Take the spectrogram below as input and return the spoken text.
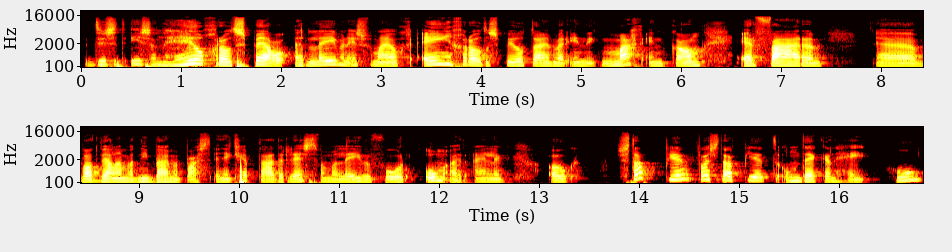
Dus het is een heel groot spel. Het leven is voor mij ook één grote speeltuin waarin ik mag en kan ervaren uh, wat wel en wat niet bij me past. En ik heb daar de rest van mijn leven voor om uiteindelijk ook stapje voor stapje te ontdekken: hey, hoe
